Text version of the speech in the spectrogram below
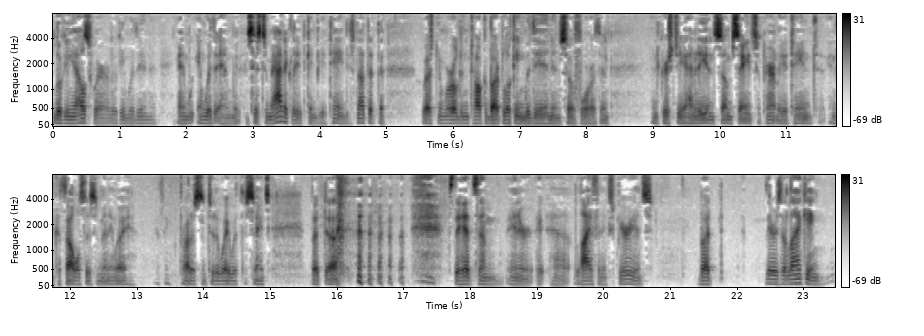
looking elsewhere, looking within, and, and, with, and, with, and systematically it can be attained. It's not that the Western world didn't talk about looking within and so forth, and, and Christianity and some saints apparently attained in Catholicism anyway. I think Protestants did away with the saints, but uh, they had some inner uh, life and experience. But there's a lacking,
